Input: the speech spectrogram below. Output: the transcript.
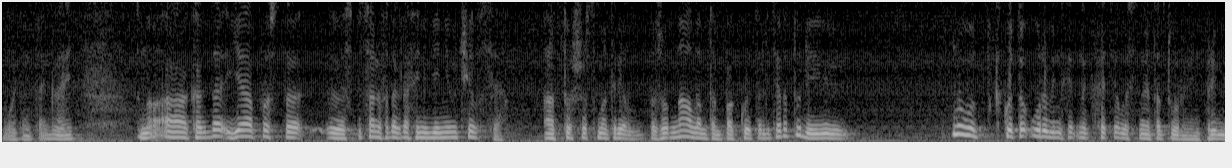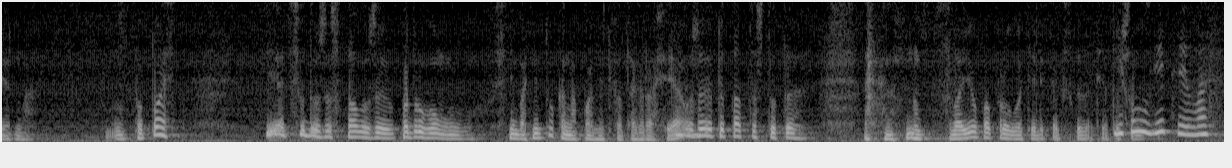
будем так говорить. Ну, а когда я просто э, специальной фотографии нигде не учился, а то, что смотрел по журналам, там, по какой-то литературе, и, ну, вот какой-то уровень, хот- хотелось на этот уровень примерно попасть. И отсюда уже стал уже по-другому снимать не только на память фотографии, а Мгм. уже пытаться что-то ну, свое попробовать, или как сказать. Я В точно не якому віці у вас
